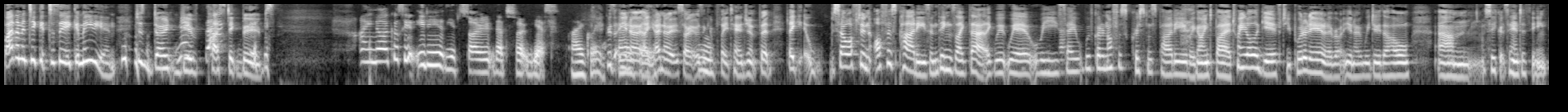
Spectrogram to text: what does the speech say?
Buy them a ticket to see a comedian. Just don't give exactly. plastic boobs. I know because it, it is. It's so that's so yes. I agree. Because you know, I, I, know. Sorry, it was a mm. complete tangent, but like so often, office parties and things like that. Like where, where we yeah. say we've got an office Christmas party, we're going to buy a twenty dollar gift. You put it in, and everyone, you know, we do the whole um, Secret Santa thing.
